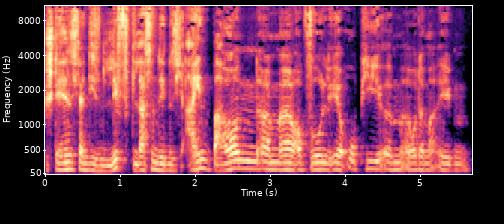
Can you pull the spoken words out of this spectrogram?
bestellen sich dann diesen Lift, lassen den sich einbauen, ähm, äh, obwohl ihr Opi ähm, oder mal eben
